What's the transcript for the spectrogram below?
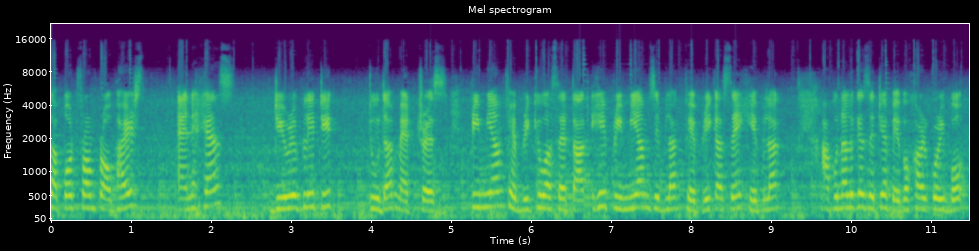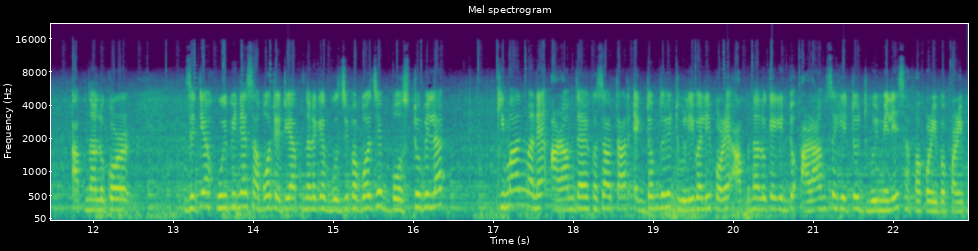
support foam provides enhance durability to the mattress premium ফেব্ৰিকো আছে তাত। সেই প্ৰিমিয়াম যিবিলাক ফেব্ৰিক আছে সেইবিলাক আপোনালোকে যেতিয়া ব্যৱহাৰ কৰিব আপোনালোকৰ যেতিয়া শুই পিনে চাব তেতিয়া আপোনালোকে বুজি পাব যে বস্তুবিলাক কিমান মানে আৰামদায়ক হৈছে আৰু তাত একদম যদি ধূলি বালি পৰে আপোনালোকে কিন্তু আৰামছে সেইটো ধুই মেলি চাফা কৰিব পাৰিব।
